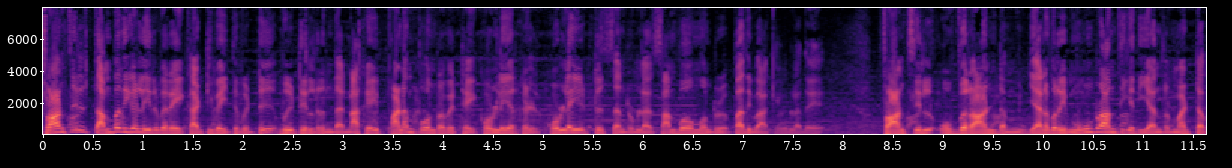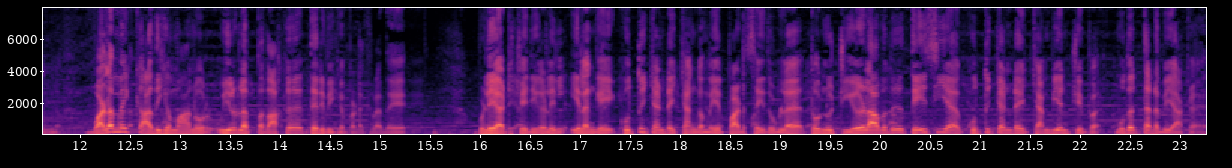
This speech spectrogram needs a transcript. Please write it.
பிரான்சில் தம்பதிகள் இருவரை கட்டி வைத்துவிட்டு வீட்டில் இருந்த நகை பணம் போன்றவற்றை கொள்ளையர்கள் கொள்ளையிட்டு சென்றுள்ள சம்பவம் ஒன்று பதிவாகியுள்ளது. பிரான்சில் ஒவ்வொரு ஆண்டும் ஜனவரி மூன்றாம் தேதி அன்று மட்டும் வளமைக்கு அதிகமானோர் உயிரிழப்பதாக தெரிவிக்கப்படுகிறது. விளையாட்டுச் செய்திகளில் இலங்கை குத்துச்சண்டை சங்கம் ஏற்பாடு செய்துள்ள தொன்னூற்றி ஏழாவது தேசிய குத்துச்சண்டை சாம்பியன்ஷிப் முதல் தடவையாக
